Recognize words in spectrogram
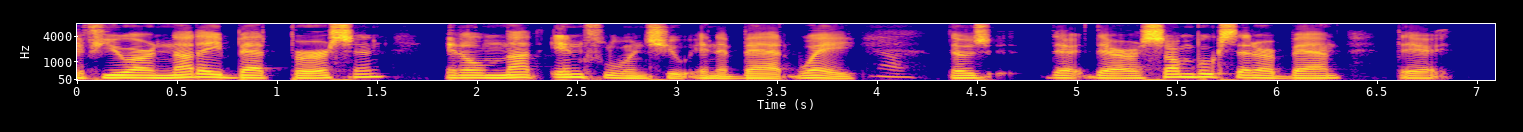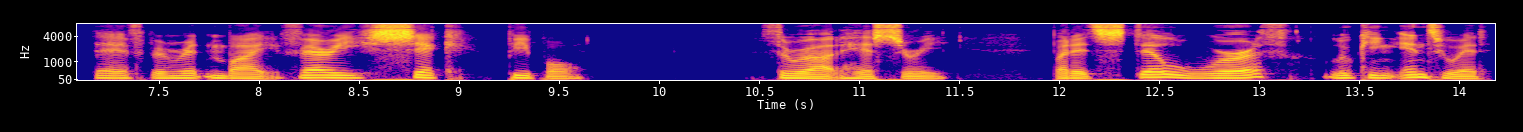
If you are not a bad person, it'll not influence you in a bad way. No. Those there there are some books that are banned. They they have been written by very sick people throughout history. But it's still worth looking into it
